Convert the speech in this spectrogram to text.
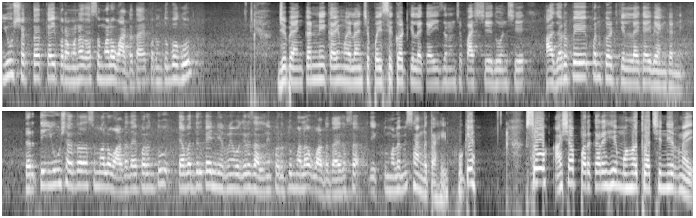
येऊ शकतात काही प्रमाणात असं मला वाटत आहे. परंतु बघू. जे बँकांनी काही महिलांचे पैसे कट केले काही जणांचे पाचशे दोनशे हजार रुपये पण कट केलेलं आहे काही बँकांनी. तर ते येऊ शकतात असं मला वाटत आहे परंतु त्याबद्दल काही निर्णय वगैरे झाला नाही परंतु मला वाटत आहे तसं एक तुम्हाला मी सांगत आहे ओके? सो अशा प्रकारे हे महत्त्वाचे निर्णय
